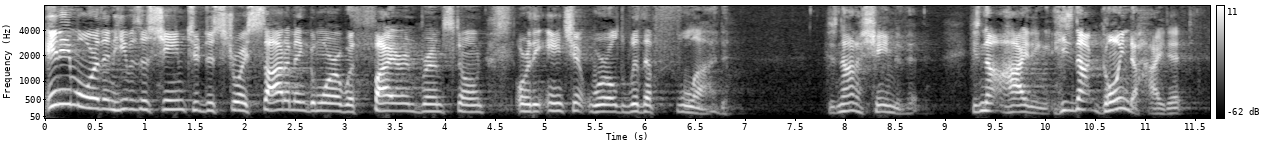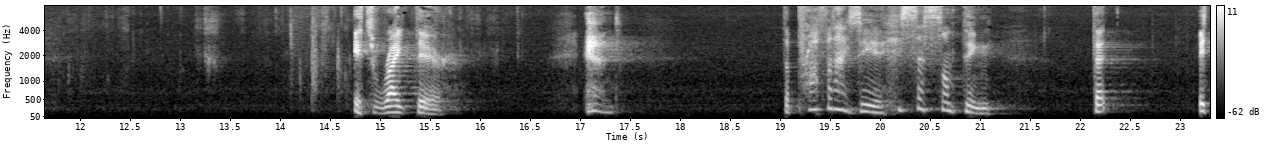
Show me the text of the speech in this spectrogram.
any more than he was ashamed to destroy Sodom and Gomorrah with fire and brimstone or the ancient world with a flood. He's not ashamed of it. He's not hiding it. He's not going to hide it. It's right there. And the prophet Isaiah, he says something that it,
